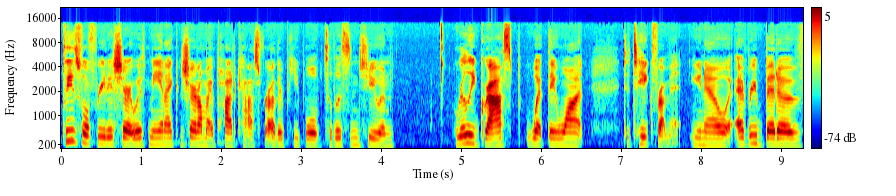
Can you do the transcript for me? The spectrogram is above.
please feel free to share it with me and I can share it on my podcast for other people to listen to and really grasp what they want to take from it. You know, every bit of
